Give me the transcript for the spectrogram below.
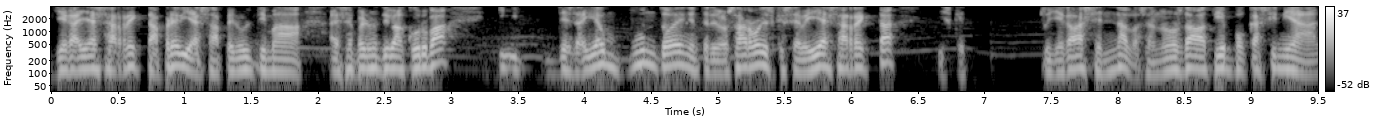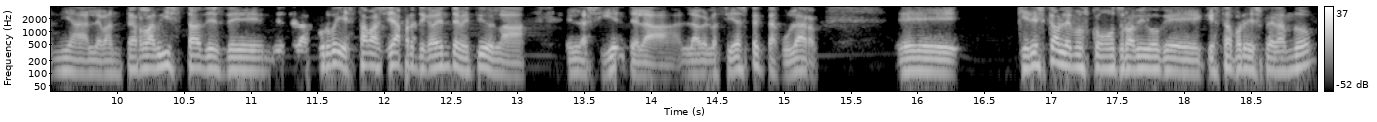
llega ya esa recta previa esa penúltima, a esa penúltima curva, y desde ahí a un punto entre los árboles que se veía esa recta, y es que tú llegabas en nada, o sea, no nos daba tiempo casi ni a, ni a levantar la vista desde, desde, la curva y estabas ya prácticamente metido en la, en la siguiente, la, la velocidad espectacular. Eh, ¿Quieres que hablemos con otro amigo que, que está por ahí esperando?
